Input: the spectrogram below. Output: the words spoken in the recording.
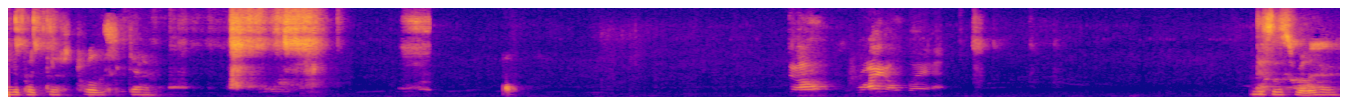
need to put this this down. This is really hard.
